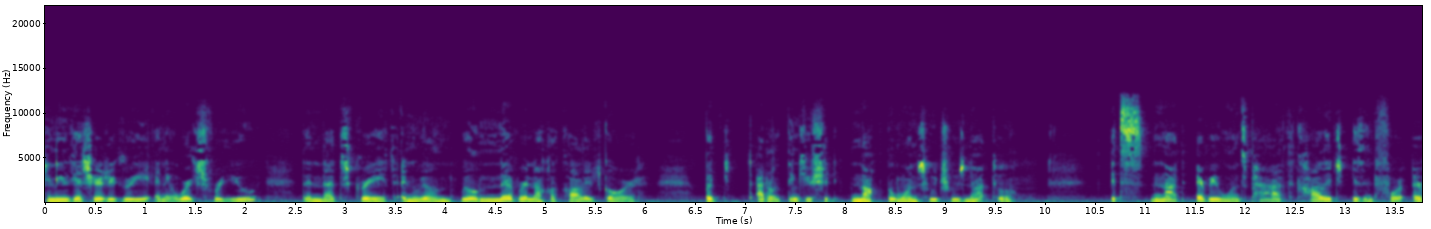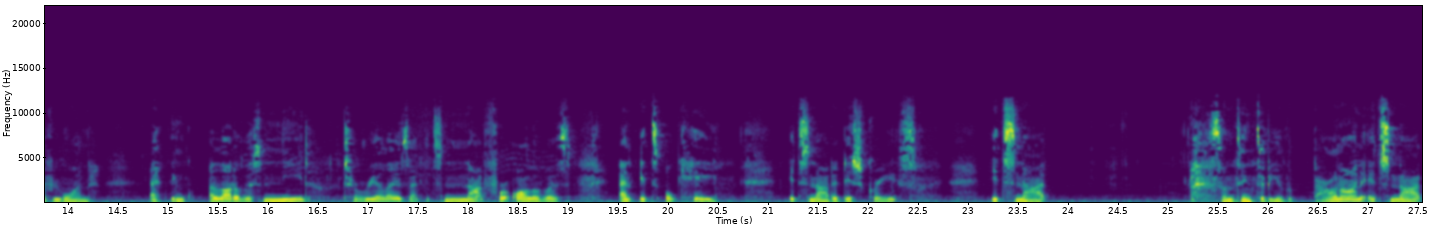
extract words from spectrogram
and you get your degree and it works for you then that's great and we'll we'll never knock a college goer. But i don't think you should knock the ones who choose not to. It's not everyone's path. College isn't for everyone I think a lot of us need to realize that it's not for all of us and it's okay. It's not a disgrace. It's not something to be down on. It's not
